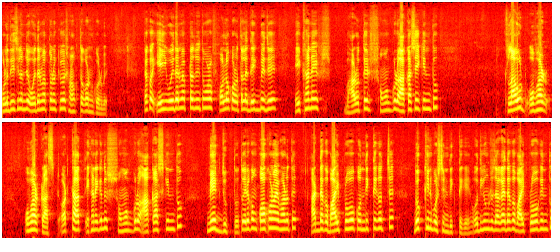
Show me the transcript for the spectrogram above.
বলে দিয়েছিলাম যে ওয়েদার ম্যাপ তোমরা কীভাবে শনাক্তকরণ করবে। দেখো, এই ওয়েদার ম্যাপটা যদি তোমরা ফলো করো, তাহলে দেখবে যে এখানে ভারতের সমগ্র আকাশেই কিন্তু ক্লাউড ওভার ওভারক্রাস্ট অর্থাৎ এখানে কিন্তু সমগ্র আকাশ কিন্তু মেঘযুক্ত। তো এরকম কখন হয় ভারতে? আর দেখো বায়ুপ্রবাহ কোন দিক থেকে হচ্ছে? দক্ষিণ পশ্চিম দিক থেকে। অধিকাংশ জায়গায় দেখো বায়ুপ্রবাহ কিন্তু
